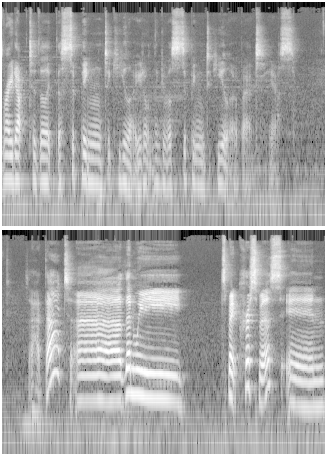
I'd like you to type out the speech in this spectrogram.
Right up to the like the sipping tequila. You don't think of a sipping tequila, but yes. So I had that. Uh, then we spent Christmas in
